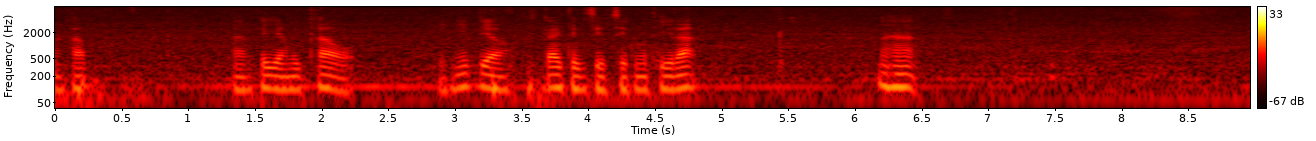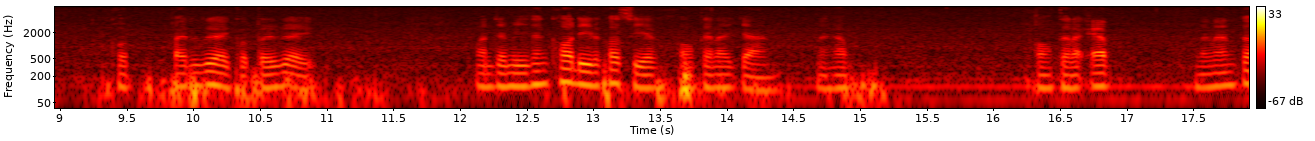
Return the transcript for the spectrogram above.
นะครับงานก็ยังไม่เข้า อีกนิดเดียว ใกล้ถึง 10 10นาทีแล้วนะฮะ กดไปเรื่อยๆ กดไปเรื่อยๆ มันจะมีทั้งข้อดีและข้อเสียของแต่ละอย่างนะครับ ของแต่ละแอป ดังนั้นก็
